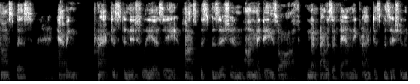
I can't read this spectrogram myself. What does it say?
Hospice, having practiced initially as a hospice physician on my days off when I was a family practice physician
